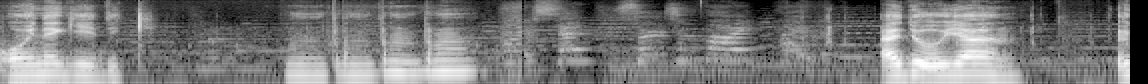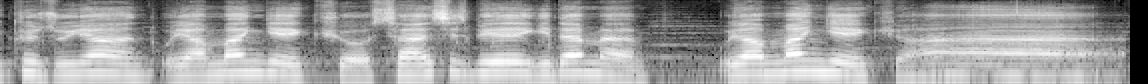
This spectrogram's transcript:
Oyuna giydik. Brım. Hadi uyan. Öküz uyan. Uyanman gerekiyor. Sensiz bir yere gidemem. Uyanman gerekiyor. Aa.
